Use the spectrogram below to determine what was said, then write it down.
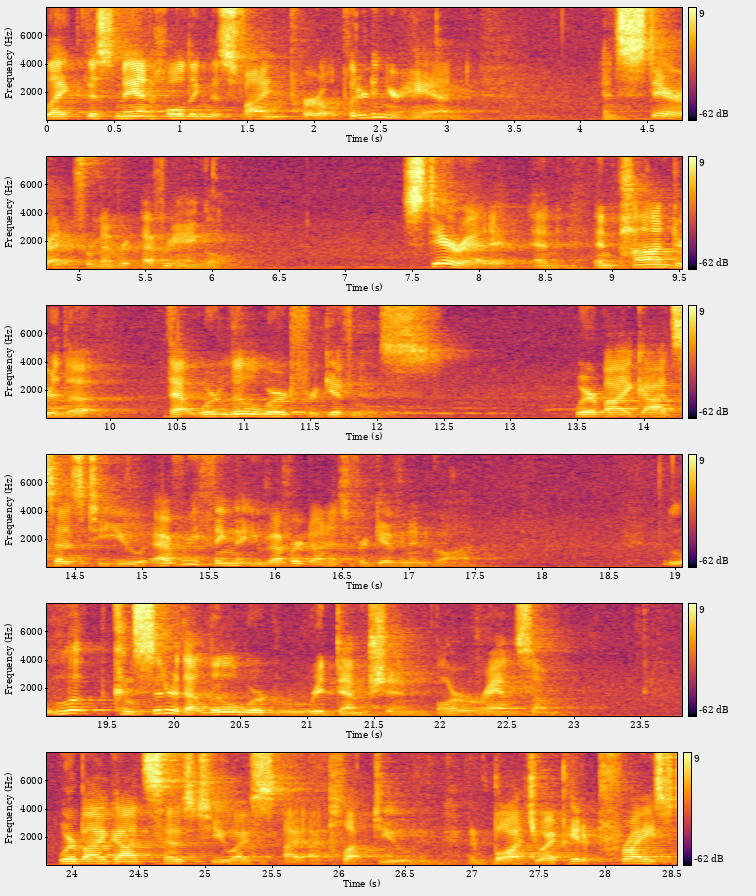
like this man holding this fine pearl. Put it in your hand and stare at it from every, angle. Stare at it and, and ponder the, that word, little word forgiveness, whereby God says to you, everything that you've ever done is forgiven and gone. Look, consider that little word redemption or ransom whereby God says to you, I, I, I plucked you and, and, bought you. I paid a price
